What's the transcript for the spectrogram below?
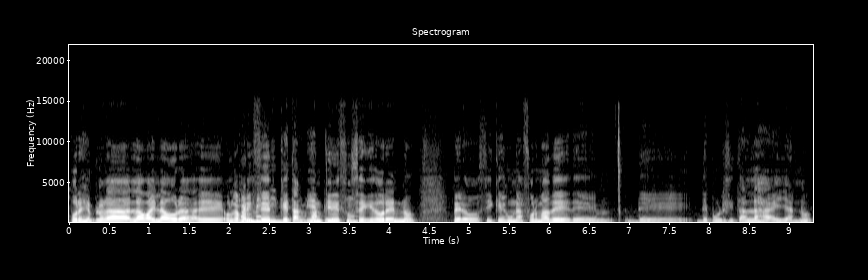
Por ejemplo, la, la bailadora eh, Olga Pericet, que Olga también tiene sus seguidores, ¿no? Pero sí que es una forma de, de, de- de publicitarlas a ellas, ¿no?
